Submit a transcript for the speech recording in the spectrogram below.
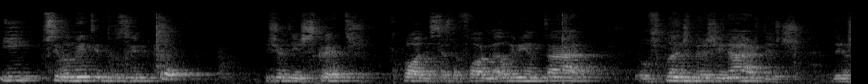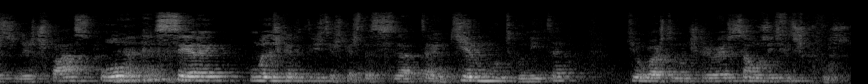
e possivelmente introduzir jardins secretos pode, de certa forma, alimentar os planos marginais destes, destes, deste espaço ou serem uma das características que esta cidade tem, que é muito bonita, que eu gosto muito de escrever, são os edifícios percursos.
